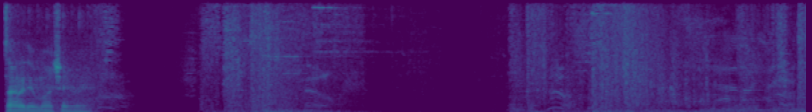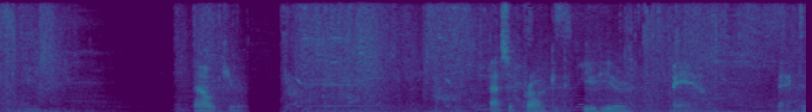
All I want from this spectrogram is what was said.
It's not gonna do much anyway. An ally has been slain. Now Q. Passive proc, get the Q here. Bam. To.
